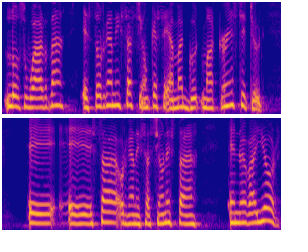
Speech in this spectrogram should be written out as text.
los guarda esta organización que se llama Guttmacher Institute. Eh, eh, esta organización está en Nueva York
